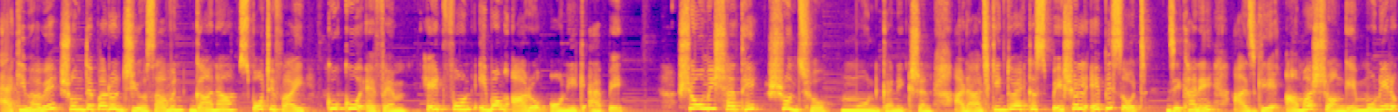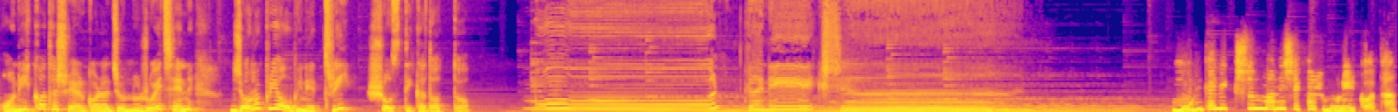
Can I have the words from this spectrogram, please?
একইভাবে শুনতে পারো Jio Saavn Gaana Spotify Kuku F M headphone এবং আরও অনেক অ্যাপে। সৌমির সাথে শুনছো মন কানেকশন আর আজ কিন্তু একটা স্পেশাল এপিসোড যেখানে আজকে আমার সঙ্গে মনের অনেক কথা শেয়ার করার জন্য রয়েছেন জনপ্রিয় অভিনেত্রী স্বস্তিকা দত্ত। মন কানেকশন মানে সেখানে মনের কথা।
